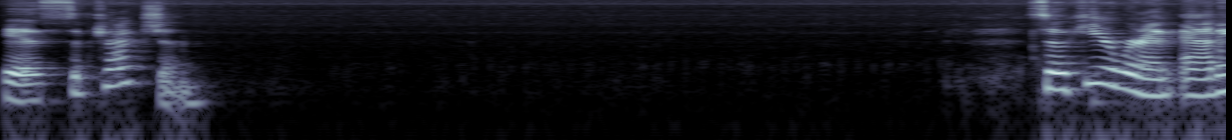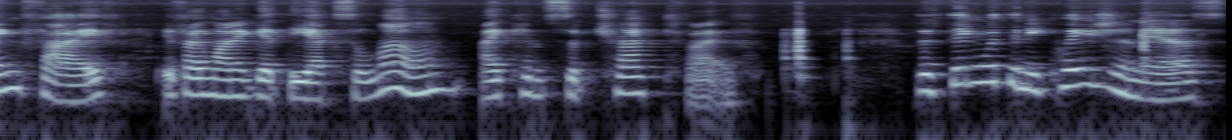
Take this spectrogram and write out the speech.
is subtraction. So here where I'm adding 5, if I want to get the x alone, I can subtract 5. The thing with an equation is,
